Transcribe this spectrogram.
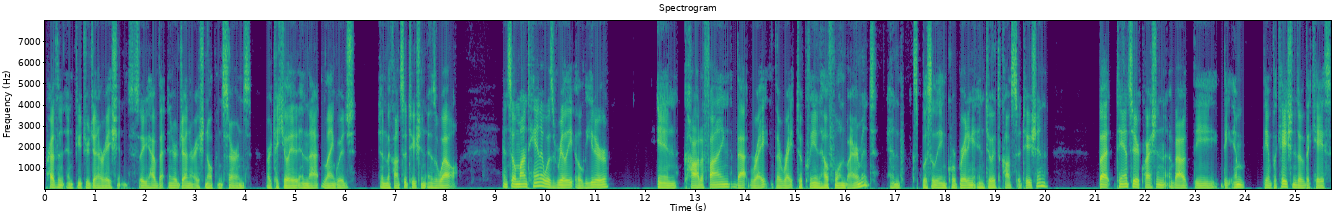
present and future generations. So you have that intergenerational concerns articulated in that language in the Constitution as well. And so Montana was really a leader in codifying that right, the right to a clean and healthful environment and explicitly incorporating it into its constitution. But to answer your question about the the the implications of the case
